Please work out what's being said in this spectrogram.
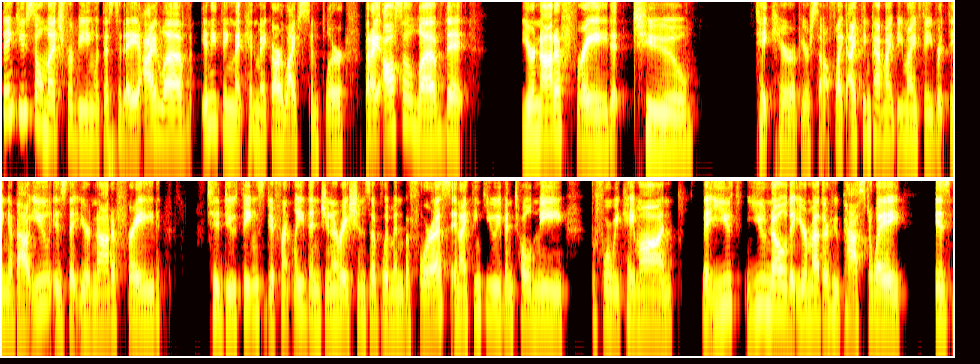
Thank you so much for being with us today. I love anything that can make our life simpler, but I also love that you're not afraid to take care of yourself. Like I think that might be my favorite thing about you is that you're not afraid to do things differently than generations of women before us. And I think you even told me before we came on that you you know that your mother who passed away is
